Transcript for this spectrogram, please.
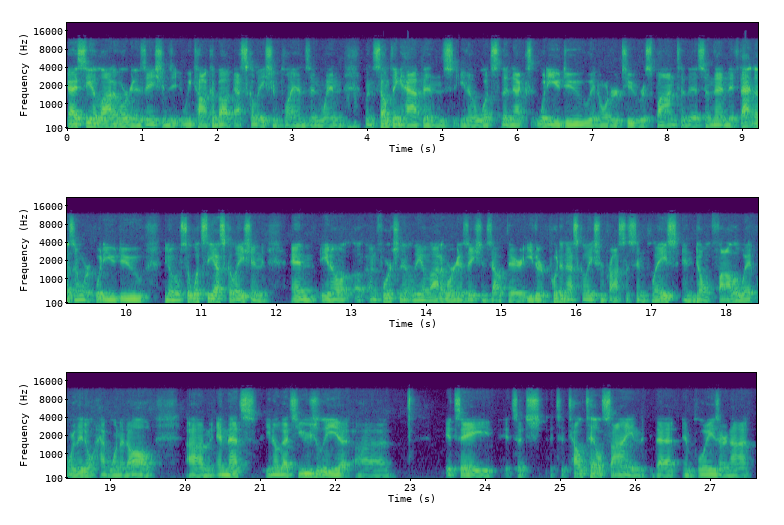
Yeah, I see a lot of organizations. We talk about escalation plans, and when mm-hmm. when something happens, you know, what's the next? What do you do in order to respond to this? And then if that doesn't work, what do you do? You know, so what's the escalation? And you know, uh, unfortunately, a lot of organizations out there either put an escalation process in place and don't follow it, or they don't have one at all. Um, and that's you know that's usually a, uh, it's a it's a it's a telltale sign that employees are not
